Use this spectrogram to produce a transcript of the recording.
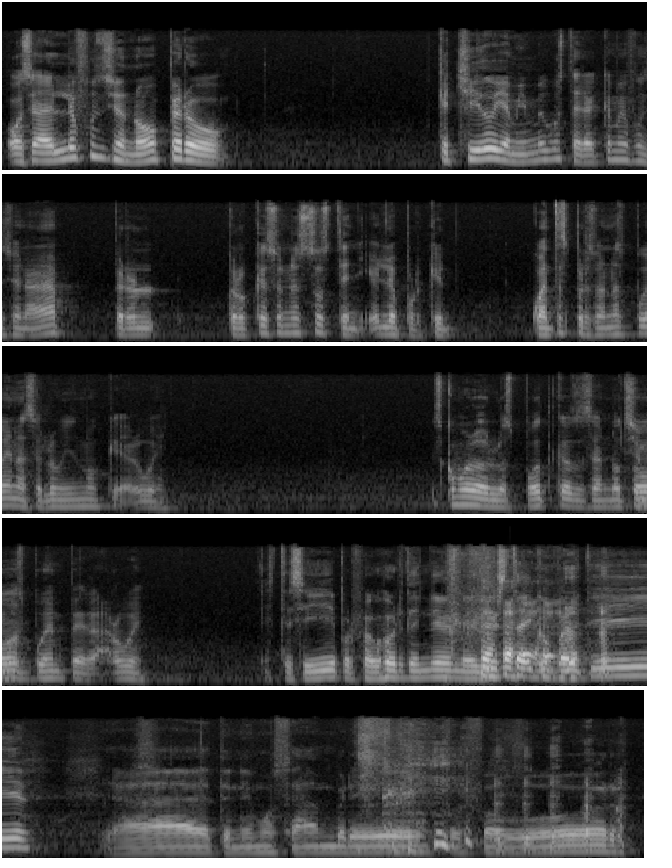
o sea, a él le funcionó, pero qué chido y a mí me gustaría que me funcionara, pero creo que eso no es sostenible porque ¿cuántas personas pueden hacer lo mismo que él, güey? Es como lo de los podcasts, o sea, no todos pueden pegar, güey. Este sí, por favor, denle me gusta y compartir. Ya tenemos hambre, por favor.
